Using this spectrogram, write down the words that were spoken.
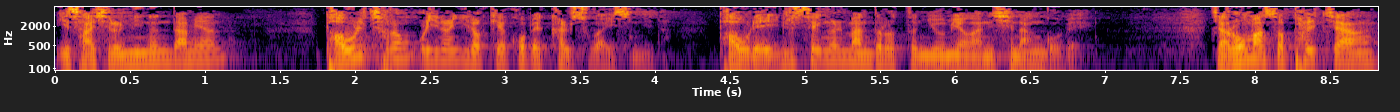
이 사실을 믿는다면 바울처럼 우리는 이렇게 고백할 수가 있습니다. 바울의 일생을 만들었던 유명한 신앙 고백. 자, 로마서 8장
